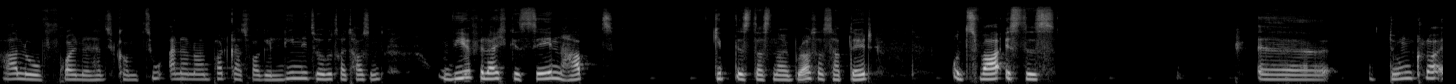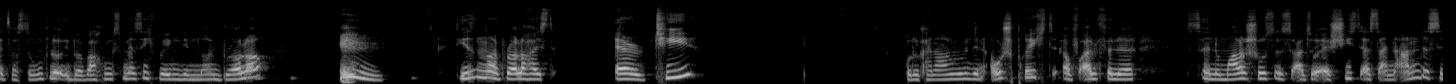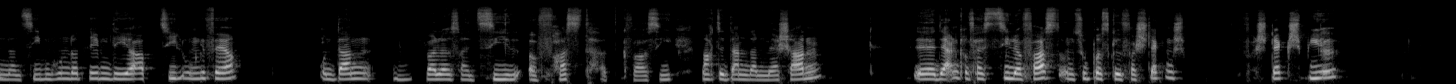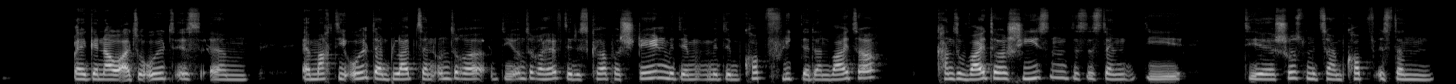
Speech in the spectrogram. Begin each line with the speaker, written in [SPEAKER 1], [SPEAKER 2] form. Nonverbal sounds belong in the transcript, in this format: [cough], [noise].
[SPEAKER 1] Hallo Freunde und herzlich willkommen zu einer neuen Podcast-Folge Lini Turbo 3000. Und wie ihr vielleicht gesehen habt, gibt es das neue Browsers Update. Und zwar ist es äh, dunkler, etwas dunkler, überwachungsmäßig wegen dem neuen Brawler. [clears throat] Dieser neue Brawler heißt RT. Oder keine Ahnung, wie man den ausspricht. Auf alle Fälle, sein normaler Schuss ist, also er schießt erst einen an, das sind dann 700 Leben, die er abzielt ungefähr. Und dann, weil er sein Ziel erfasst hat quasi, macht er dann, dann mehr Schaden. Äh, der Angriff heißt Ziel erfasst und Super Skill Verstecken, Versteckspiel. Äh, genau, also Ult ist, ähm, er macht die Ult, dann bleibt sein untere, die untere Hälfte des Körpers stehen, mit dem, mit dem Kopf fliegt er dann weiter, kann so weiter schießen. Das ist dann die, der Schuss mit seinem Kopf ist dann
